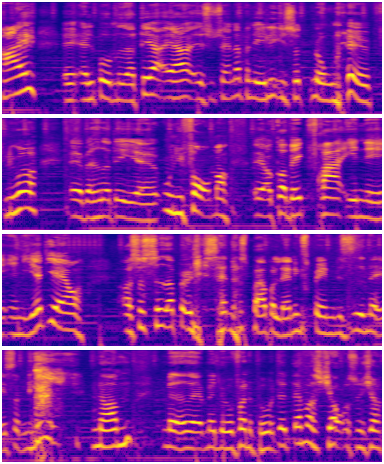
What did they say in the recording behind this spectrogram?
High-albummet, øh, og der er øh, Susanna Panelli i sådan nogle øh, flyver, øh, hvad hedder det, øh, uniformer, øh, og går væk fra en, øh, en jetjager, og så sidder Bernie Sanders bare på landingsbanen ved siden af, sådan helt nom med, øh, med lufferne på. Den, den var sjov, synes jeg.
